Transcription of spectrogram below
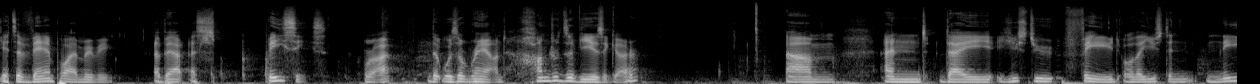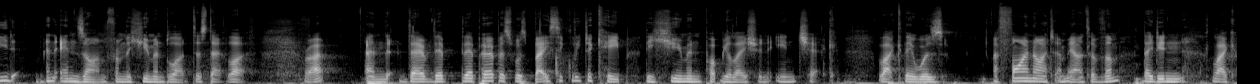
It's a vampire movie about a species, right, that was around hundreds of years ago. Um, and they used to feed or they used to need an enzyme from the human blood to stay alive, right? And their, their, their purpose was basically to keep the human population in check. Like there was a finite amount of them. They didn't like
